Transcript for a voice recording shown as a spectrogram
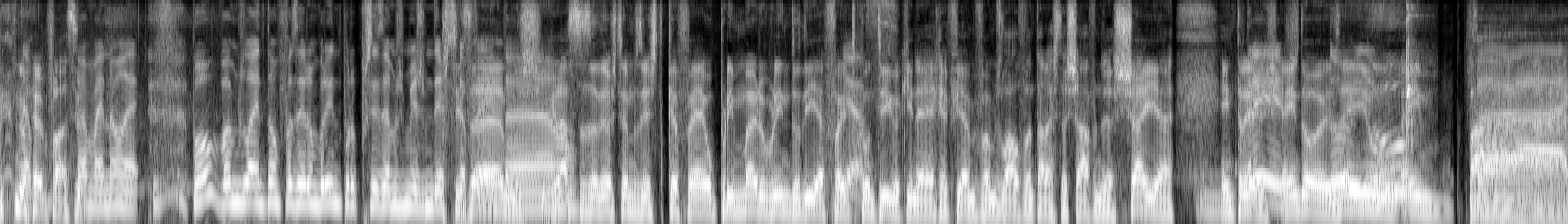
não é fácil. Também não é. Bom, vamos lá então fazer um brinde porque precisamos mesmo deste café. Precisamos, então. graças a Deus temos este café, o primeiro brinde do dia feito Yes. contigo aqui na RFM. Vamos lá levantar esta chávena cheia em 3, Três, em 2, dois, em 1, um, em está.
